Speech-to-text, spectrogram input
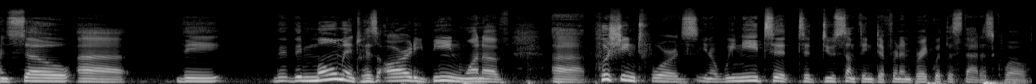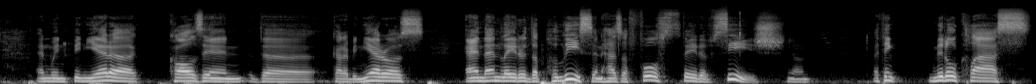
And so uh, the, the, the moment has already been one of uh, pushing towards, you know, we need to, to do something different and break with the status quo. And when Piñera calls in the carabineros and then later the police and has a full state of siege, you know, I think middle class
